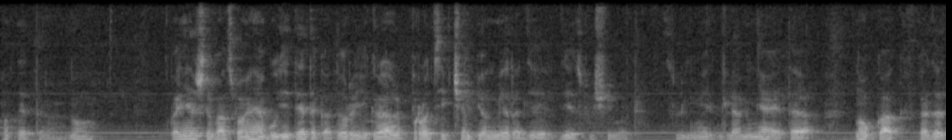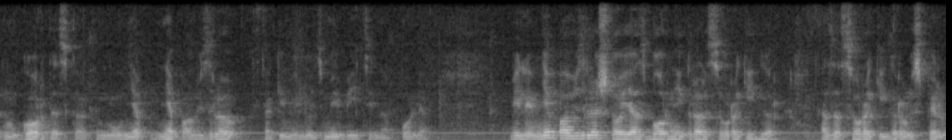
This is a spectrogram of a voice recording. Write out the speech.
вот это, ну, конечно, воспоминание будет это, который играл против чемпион мира де- действующего с людьми. Для меня это, ну, как сказать, ну, гордость, как, ну, мне, мне повезло с такими людьми выйти на поле. Или мне повезло, что я в сборной играл 40 игр, а за 40 игр успел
